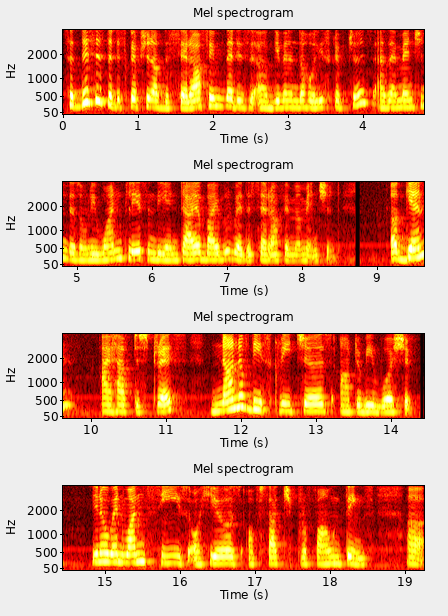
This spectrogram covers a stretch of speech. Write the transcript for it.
so this is the description of the seraphim that is uh, given in the holy scriptures as i mentioned there's only one place in the entire bible where the seraphim are mentioned again I have to stress none of these creatures are to be worshipped. You know, when one sees or hears of such profound things, uh,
